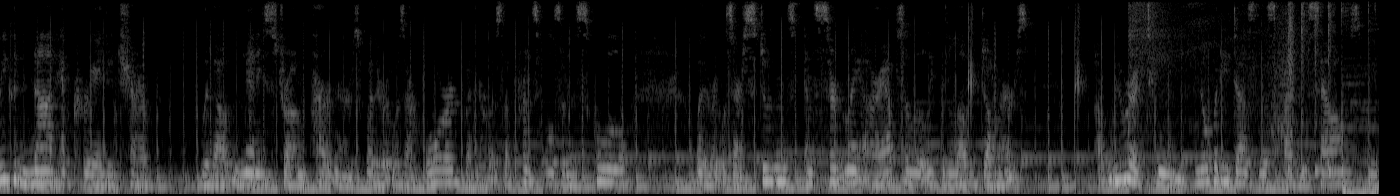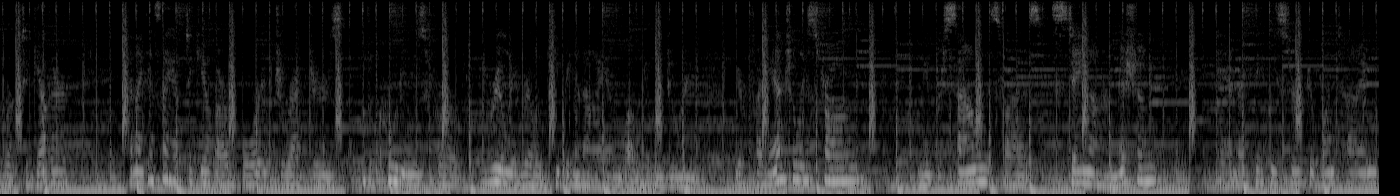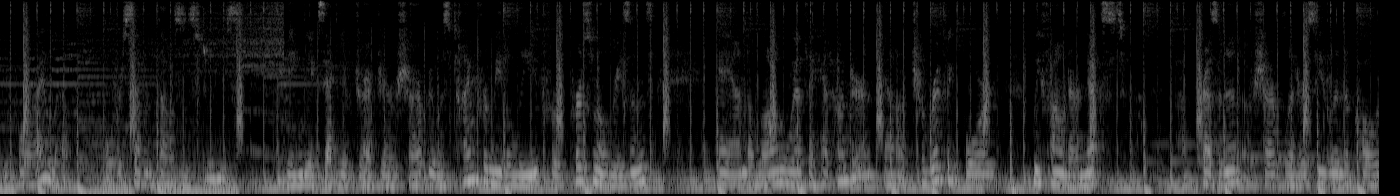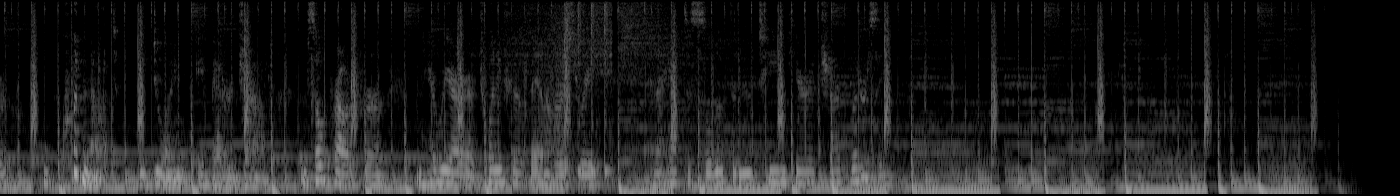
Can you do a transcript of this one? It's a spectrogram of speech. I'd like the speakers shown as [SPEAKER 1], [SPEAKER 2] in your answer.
[SPEAKER 1] we could not have created Sharp without many strong partners, whether it was our board, whether it was the principals in the school, whether it was our students, and certainly our absolutely beloved donors. Uh, we were a team. Nobody does this by themselves. We work together. And I guess I have to give our board of directors the kudos for really, really keeping an eye on what we were doing. We were financially strong. We were sound as far as staying on our mission. And I think we served at one time before I left over 7,000 students being the executive director of Sharp, it was time for me to leave for personal reasons. And along with a headhunter and a terrific board, we found our next uh, president of Sharp Literacy, Lynda Kohler, who could not be doing a better job. I'm so proud of her. And here we are at our 25th anniversary, and I have to salute the new team here at Sharp Literacy.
